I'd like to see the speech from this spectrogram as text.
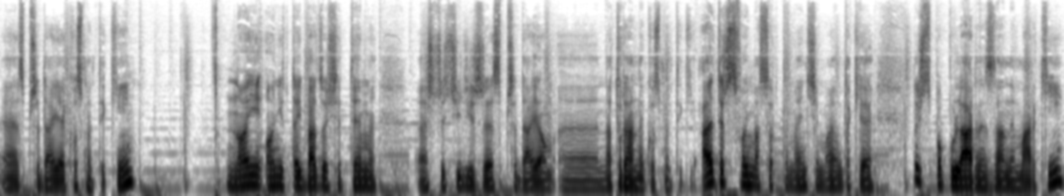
e, sprzedaje kosmetyki. No i oni tutaj bardzo się tym szczycili, że sprzedają naturalne kosmetyki, ale też w swoim asortymencie mają takie dość popularne, znane marki.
